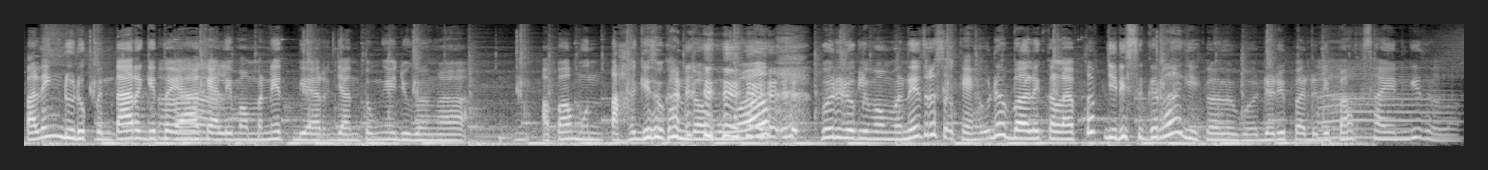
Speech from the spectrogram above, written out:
paling duduk bentar gitu ya Ah. kayak lima menit biar jantungnya juga nggak apa muntah gitu kan gak mual. Gue duduk lima menit terus oke udah balik ke laptop jadi seger lagi kalau gue daripada dipaksain gitu loh.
